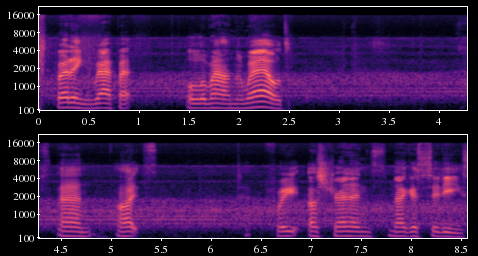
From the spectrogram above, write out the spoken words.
spreading rapid all around the world. And like three Australian mega cities.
